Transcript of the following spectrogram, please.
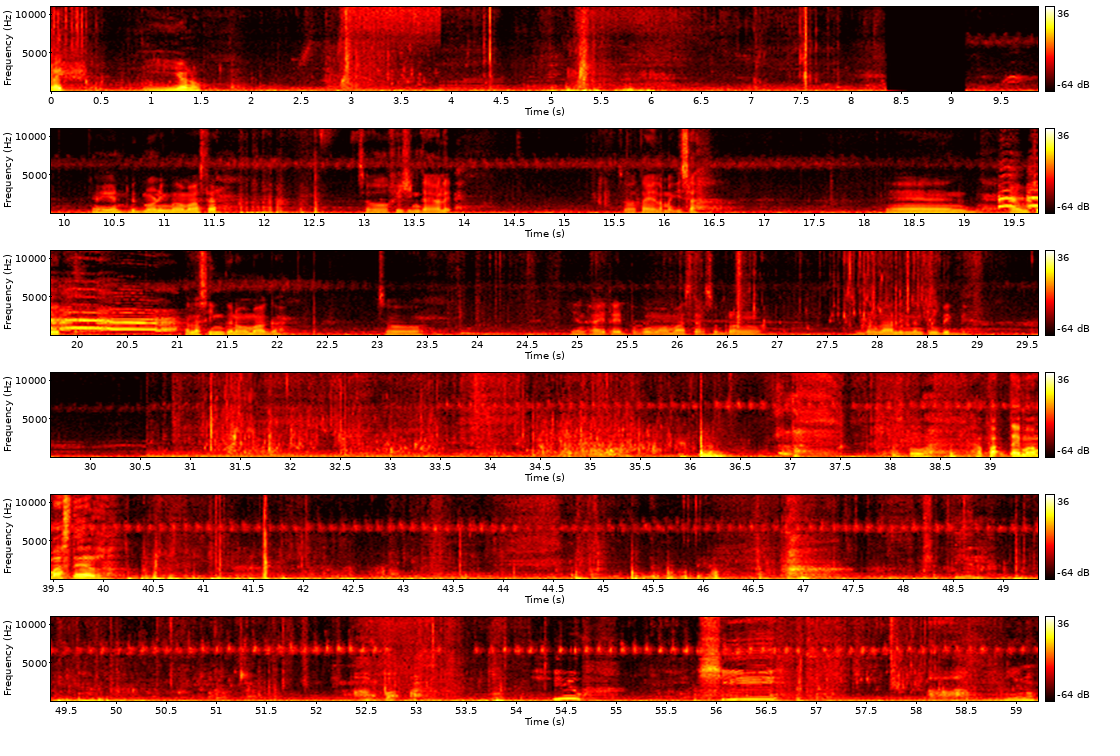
Strike. Yun, no? Ayan, good morning mga master. So, fishing tayo ulit. So, tayo lang mag-isa. And, time check. Alas 5 ng umaga. So, yan, high tide po po mga master. Sobrang, sobrang lalim ng tubig. So, hapa tayo mga master. Yan. Hapa. Phew. Shi. Ah, yan oh.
